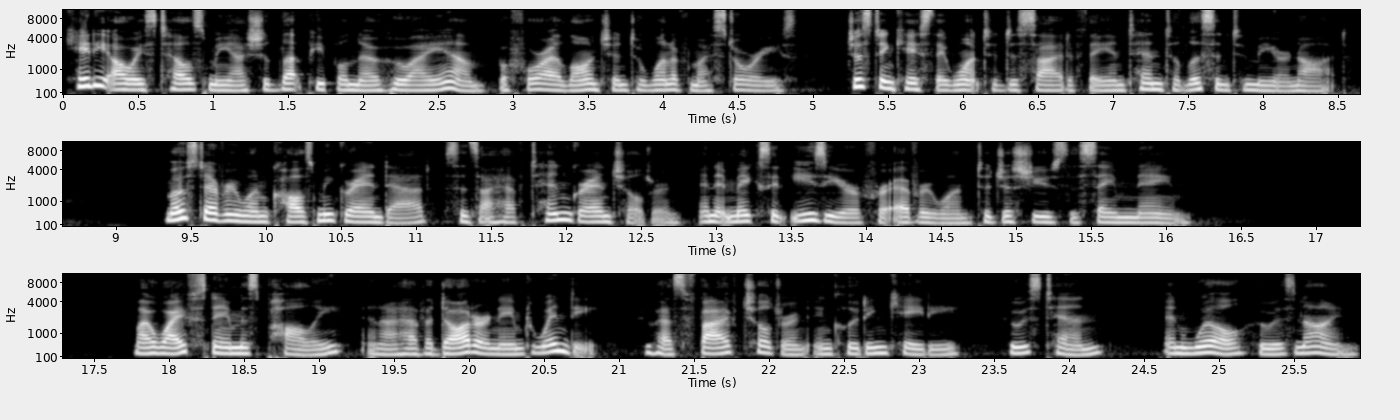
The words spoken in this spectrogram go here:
Katie always tells me I should let people know who I am before I launch into one of my stories just in case they want to decide if they intend to listen to me or not. Most everyone calls me Granddad since I have 10 grandchildren, and it makes it easier for everyone to just use the same name. My wife's name is Polly, and I have a daughter named Wendy, who has five children, including Katie, who is 10, and Will, who is 9.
